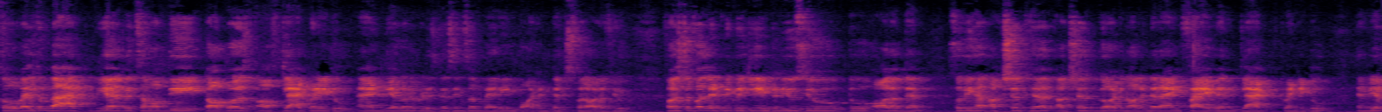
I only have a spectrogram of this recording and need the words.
so welcome back. We are with some of the toppers of CLAT 22 and we are going to be discussing some very important tips for all of you. First of all, let me quickly introduce you to all of them. So we have Akshat here. Akshat got an All India rank 5 in CLAT 22. Then we have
